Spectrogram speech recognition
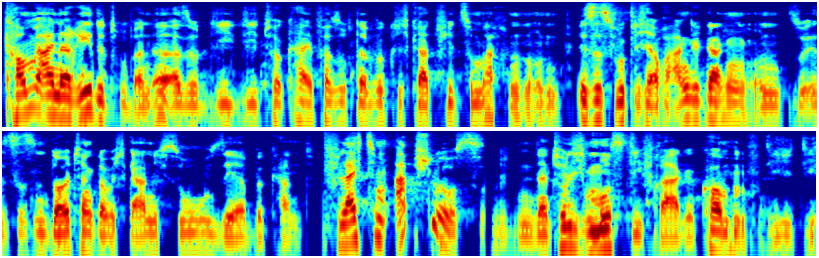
kaum einer redet drüber. Ne? Also die, die Türkei versucht da wirklich gerade viel zu machen und ist es wirklich auch angegangen und so ist es in Deutschland, glaube ich, gar nicht so sehr bekannt. Vielleicht zum Abschluss. Natürlich muss die Frage kommen, die, die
